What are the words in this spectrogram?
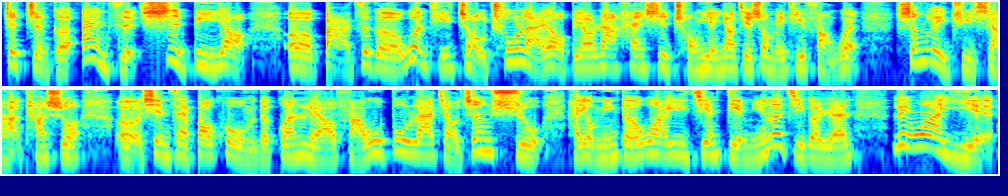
这整个案子，势必要呃把这个问题找出来哦，不要让憾事重演，要接受媒体访问。声泪俱下，他说，呃，现在包括我们的官僚、法务部啦、矫正署，还有明德外役监，点名了几个人，另外也。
